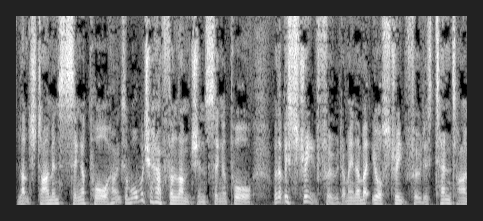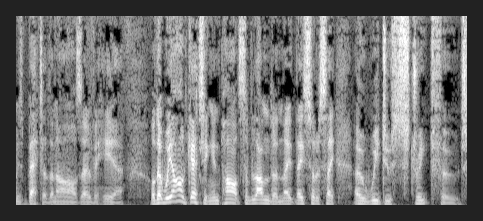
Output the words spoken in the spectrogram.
Lunchtime in Singapore. So What would you have for lunch in Singapore? Would that be street food? I mean, I bet your street food is ten times better than ours over here. Although we are getting in parts of London, they, they sort of say, oh, we do street food.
